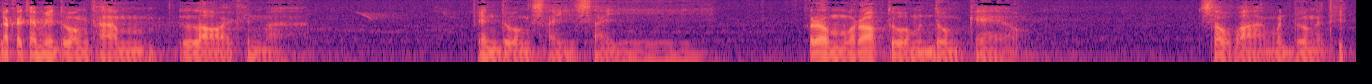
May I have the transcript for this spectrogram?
แล้วก็จะมีดวงธรรมลอยขึ้นมา เป็นดวงใส ๆ กลมรอบตัวเหมือนดวงแก้ว สว่างเหมือนดวงอาทิตย์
